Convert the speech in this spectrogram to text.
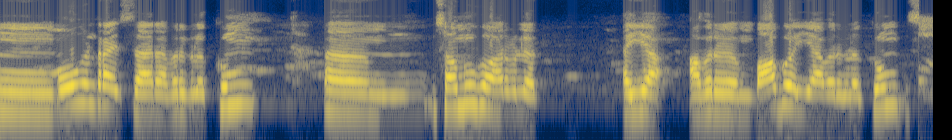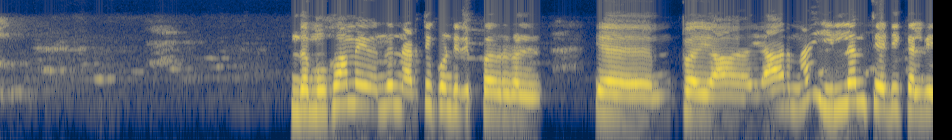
உம், மோகன்ராய் சார் அவர்களுக்கும் சமூக ஆர்வலர் ஐயா அவர் பாபு ஐயா அவர்களுக்கும் இந்த முகாமை வந்து நடத்தி கொண்டிருப்பவர்கள் இப்ப யாருன்னா இல்லம் தேடி கல்வி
